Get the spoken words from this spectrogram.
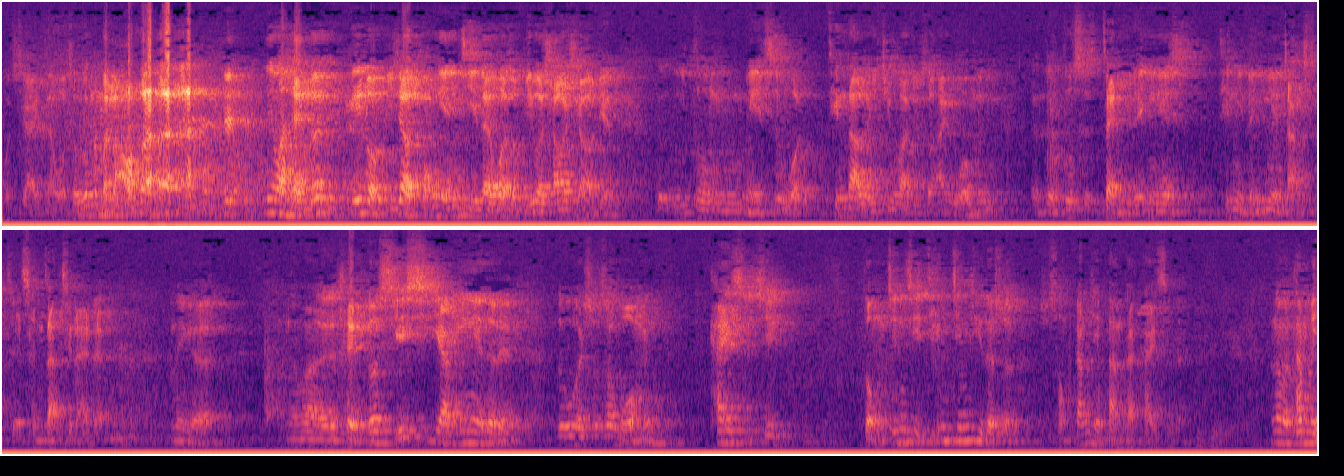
我吓一跳，我说都那么老了。另外很多跟我比较同年级的，或者比我稍小一点，都都每次我听到了一句话，就说：“哎，我们都都是在你的音乐听你的音乐长成长起来的。”那个，那么很多学西洋音乐的人。如果说说我们开始去懂经济、听经济的时候，是从钢琴伴唱开始的。那么他们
